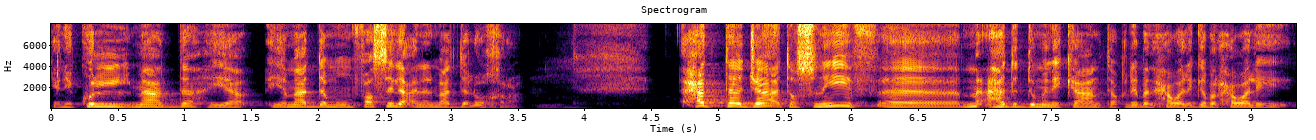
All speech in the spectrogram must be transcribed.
يعني كل مادة هي هي مادة منفصلة عن المادة الأخرى. حتى جاء تصنيف آه، معهد الدومينيكان تقريبا حوالي قبل حوالي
